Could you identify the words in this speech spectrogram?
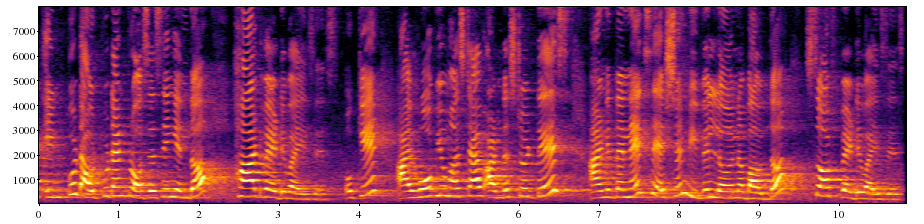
at input output and processing in the hardware devices okay i hope you must have understood this and in the next session we will learn about the software devices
